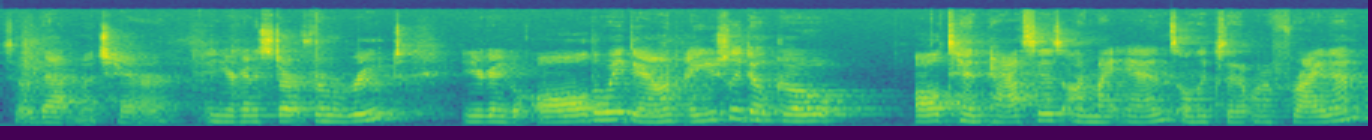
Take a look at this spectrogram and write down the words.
So that much hair. And you're gonna start from root and you're gonna go all the way down. I usually don't go all 10 passes on my ends, only because I don't want to fry them.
